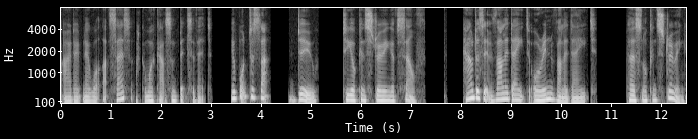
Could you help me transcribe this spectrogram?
I don't know what that says. I can work out some bits of it. what does that do to your construing of self? How does it validate or invalidate personal construing?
